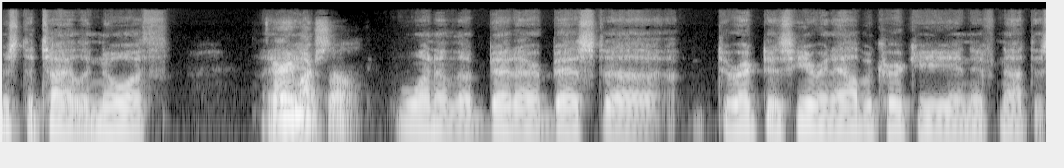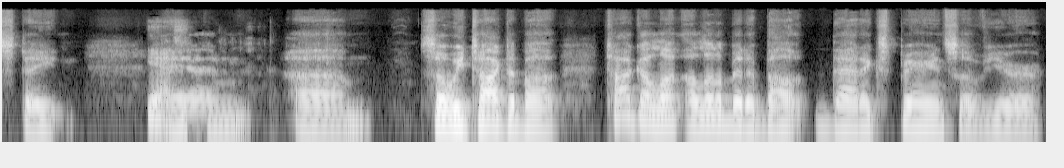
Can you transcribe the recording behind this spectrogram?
Mr. Tyler North. Very and much so. one of the better, best uh, directors here in Albuquerque, and if not the state. Yes. And um, so we talked about talk a, lot, a little bit about that experience of your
